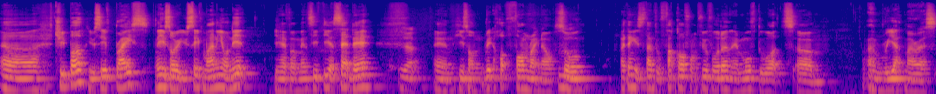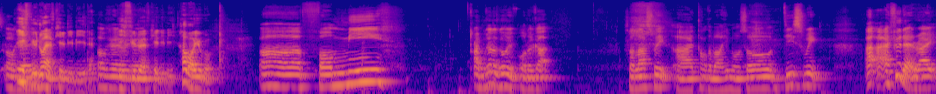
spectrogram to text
Uh, cheaper, you save price. Hey, sorry, you save money on it. You have a Man City asset there yeah. and he's on red hot form right now. So Mm. I think it's time to fuck off from Phil Foden and move towards um, um Riyad Mahrez. Okay. If you don't have KDB, then Okay. if you don't have KDB, how about you, bro? Uh, for me, I'm gonna go with Odegaard. So last week I talked about him also. This week, I I- I feel that right.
